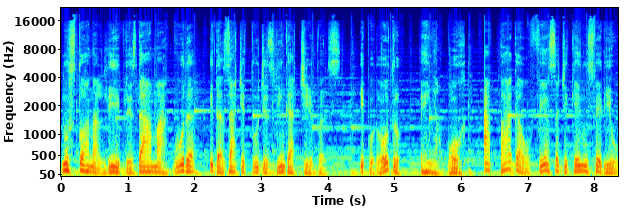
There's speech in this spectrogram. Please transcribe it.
nos torna livres da amargura e das atitudes vingativas, e por outro, em amor, apaga a ofensa de quem nos feriu,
